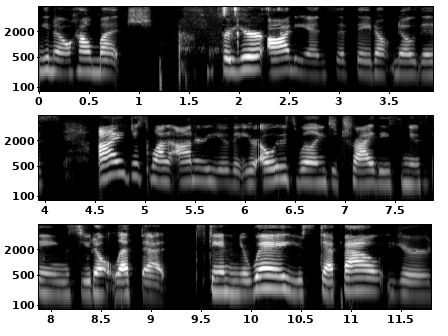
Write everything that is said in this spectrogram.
you know, how much for your audience, if they don't know this, I just want to honor you that you're always willing to try these new things. You don't let that stand in your way. You step out. You're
